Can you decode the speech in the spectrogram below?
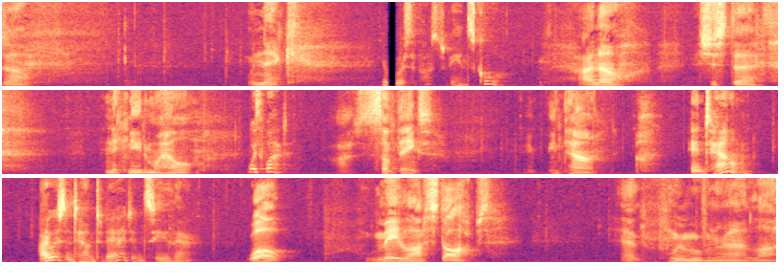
Was, uh, with Nick. You were supposed to be in school. I know. It's just, uh, Nick needed my help. With what? Uh, some things. In town. In town? I was in town today. I didn't see you there. Well, we made a lot of stops. Yeah, we're moving around a lot.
